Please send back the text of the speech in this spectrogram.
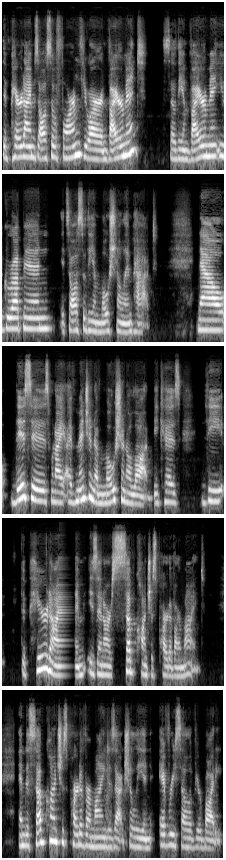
the paradigm is also formed through our environment. So, the environment you grew up in, it's also the emotional impact. Now, this is when I, I've mentioned emotion a lot because the the paradigm is in our subconscious part of our mind. And the subconscious part of our mind is actually in every cell of your body.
